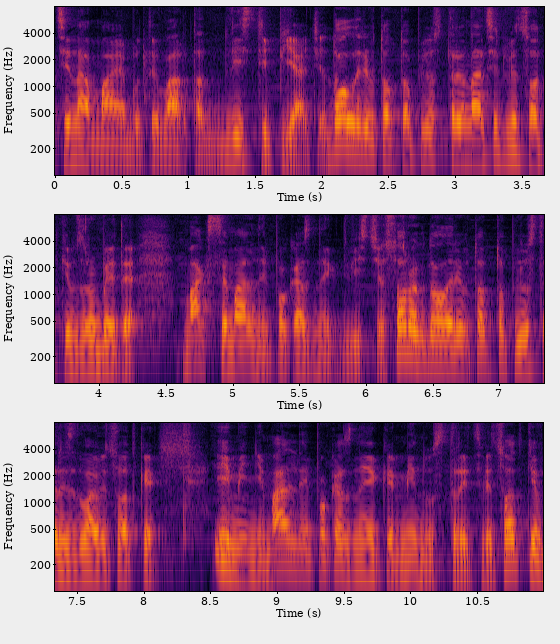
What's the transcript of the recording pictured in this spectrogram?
ціна має бути варта 205 доларів, тобто плюс 13% зробити. Максимальний показник 240 доларів, тобто плюс 32%. І мінімальний показник мінус 30%,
